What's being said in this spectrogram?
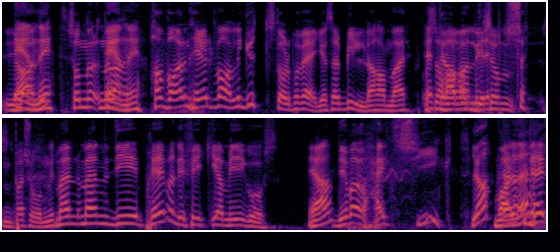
Ja, enig. litt. Når, når Enig. Han, han var en helt vanlig gutt, står det på VG, så er det bilde av han der. Og så Etter har at han har drept liksom- drept 17 personer. Men, men de premien de fikk i Amigos, Ja. det var jo helt sykt. ja, Var det Eller, det?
